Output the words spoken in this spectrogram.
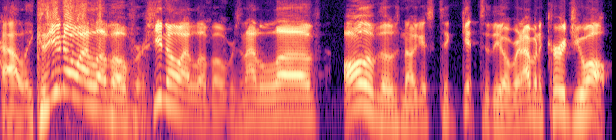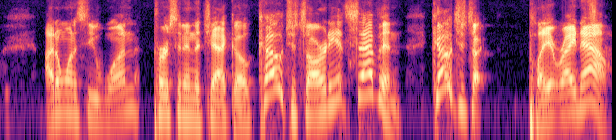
Allie, because you know I love overs. You know I love overs, and I love all of those nuggets to get to the over. And I would encourage you all. I don't want to see one person in the chat go, Coach, it's already at seven. Coach, it's play it right now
